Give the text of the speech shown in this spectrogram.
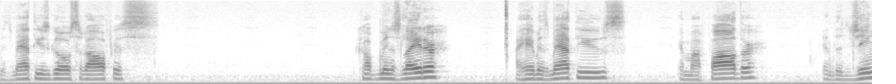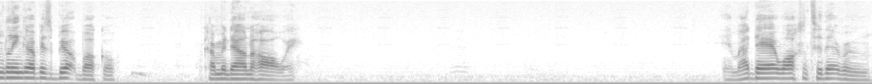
Ms. Matthews goes to the office. A couple minutes later, I hear Ms. Matthews and my father and the jingling of his belt buckle coming down the hallway. And my dad walks into that room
